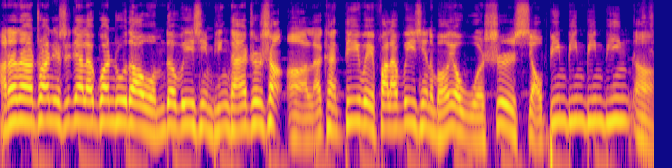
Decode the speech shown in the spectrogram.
好的呢，抓紧时间来关注到我们的微信平台之上啊！来看第一位发来微信的朋友，我是小冰冰冰冰啊，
